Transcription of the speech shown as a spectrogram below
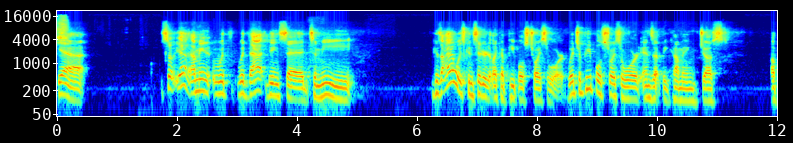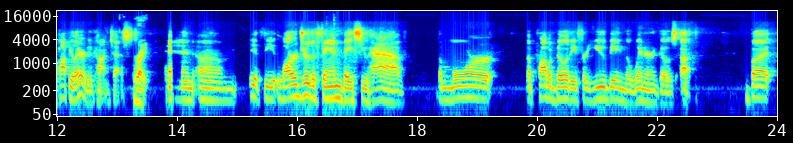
yeah so yeah i mean with with that being said to me because i always considered it like a people's choice award which a people's choice award ends up becoming just a popularity contest Right. and um, if the larger the fan base you have the more the probability for you being the winner goes up but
